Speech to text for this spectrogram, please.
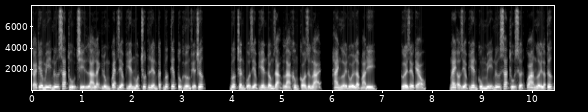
cái kia mỹ nữ sát thủ chỉ là lạnh lùng quét diệp hiên một chút liền cất bước tiếp tục hướng phía trước. Bước chân của diệp hiên đồng dạng là không có dừng lại, hai người đối lập mà đi. Cười rêu kéo. Ngay ở diệp hiên cùng mỹ nữ sát thủ sượt qua người lập tức,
